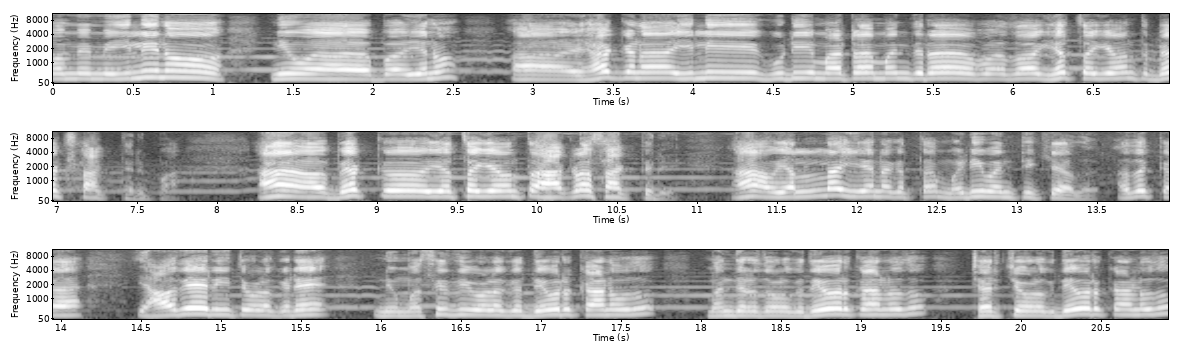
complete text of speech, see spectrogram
ಒಮ್ಮೊಮ್ಮೆ ಇಲ್ಲಿನೂ ನೀವು ಬ, ಏನು ಹೆಗ್ಗಣ, ಇಲಿ, ಗುಡಿ, ಮಠ, ಮಂದಿರ, ಅದಾಗ ಹೆಚ್ಚಾಗ್ಯಾವಂತ ಬೆಕ್ಕು ಸಾಕ್ತೀರಿಪ್ಪ ಆ, ಬೆಕ್ಕು ಹೆಚ್ಚಾಗ್ಯಾವಂತ ಆಕಳ ಸಾಕ್ತಿರಿ ಆ, ಅವೆಲ್ಲ ಏನಾಗುತ್ತೆ? ಮಡಿವಂತಿಕೆ ಅದು. ಅದಕ್ಕೆ ಯಾವುದೇ ರೀತಿ ಒಳಗಡೆ ನೀವು ಮಸೀದಿ ಒಳಗೆ ದೇವರು ಕಾಣುವುದು, ಮಂದಿರದೊಳಗೆ ದೇವರು ಕಾಣೋದು ಚರ್ಚೆ ಒಳಗೆ ದೇವರು ಕಾಣೋದು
